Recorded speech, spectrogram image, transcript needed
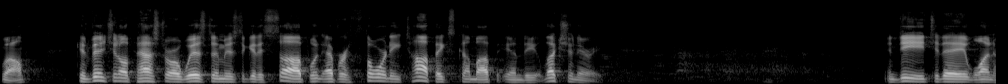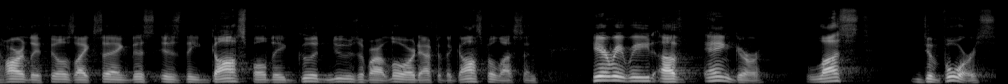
Well, conventional pastoral wisdom is to get a sub whenever thorny topics come up in the lectionary. Indeed, today one hardly feels like saying this is the gospel, the good news of our Lord after the gospel lesson. Here we read of anger, lust, divorce,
